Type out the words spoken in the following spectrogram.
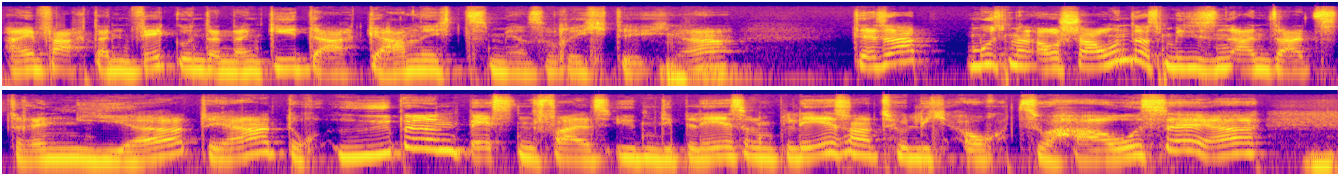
einfach dann weg und dann, dann geht da gar nichts mehr so richtig. Mhm. Ja. Deshalb muss man auch schauen, dass man diesen Ansatz trainiert, ja, durch Üben. Bestenfalls üben die Bläserinnen und Bläser natürlich auch zu Hause, ja, mhm.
